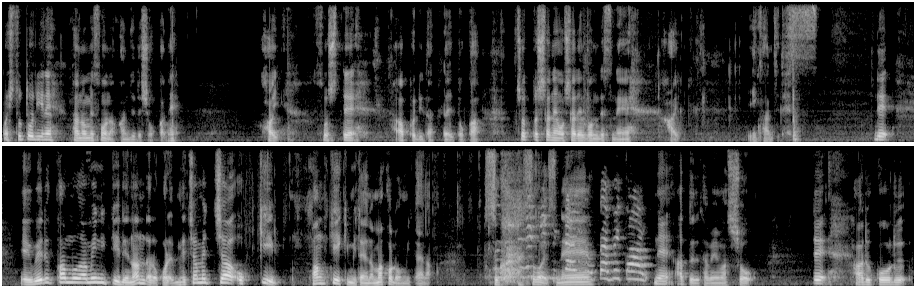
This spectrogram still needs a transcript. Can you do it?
まあ、一通りね、頼めそうな感じでしょうかね。はい。そして、アプリだったりとか、ちょっとしたね、おしゃれ本ですね。はい。いい感じです。で、えウェルカムアメニティでなんだろう、これ、めちゃめちゃ大きいパンケーキみたいなマカロンみたいな。すごい、すごいですね。ね、後で食べましょう。で、アルコール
